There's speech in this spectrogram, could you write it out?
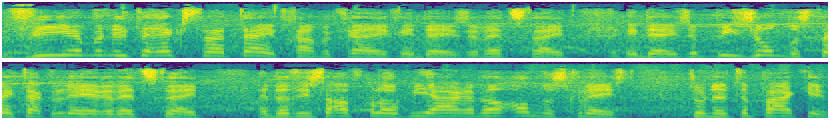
Vier minuten extra tijd gaan we krijgen in deze wedstrijd. In deze bijzonder spectaculaire wedstrijd. En dat is de afgelopen jaren wel anders geweest. Toen het een paar keer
